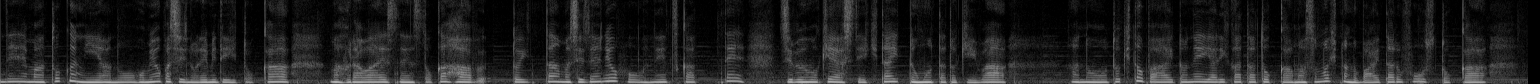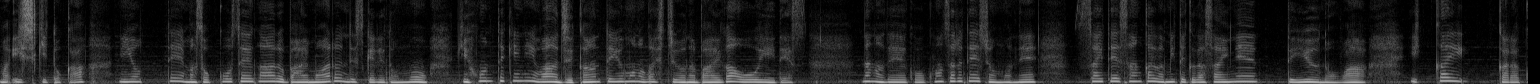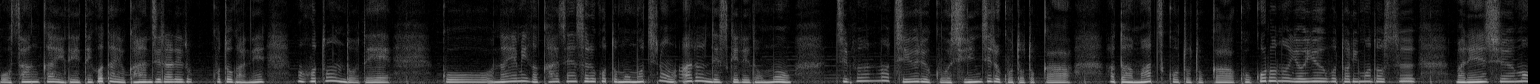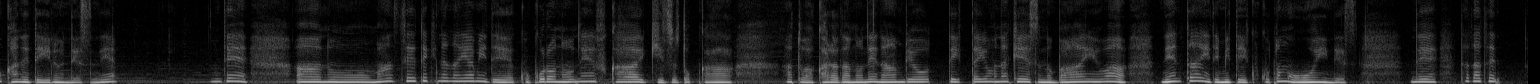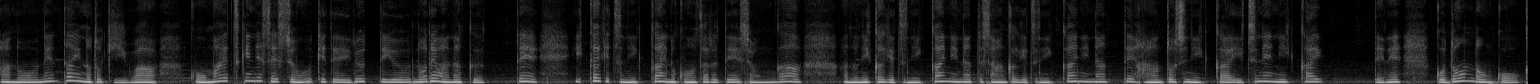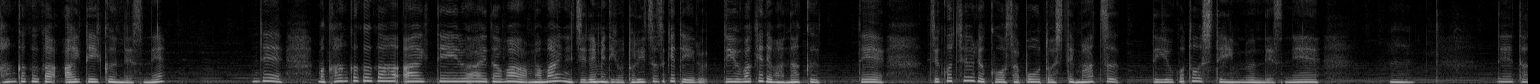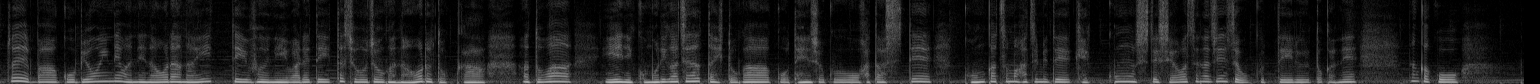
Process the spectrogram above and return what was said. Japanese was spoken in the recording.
で、まあ、特にあのホメオパシーのレメディーとか、まあ、フラワーエッセンスとかハーブといった、まあ、自然療法をね使って自分をケアしていきたいって思った時はあの時と場合とねやり方とか、まあ、その人のバイタルフォースとか、まあ、意識とかによって、まあ、即効性がある場合もあるんですけれども基本的には時間っていうものが必要な場合が多いです。なのでこうコンサルテーションもね最低3回は見てくださいねっていうのは1回からこう3回で手応えを感じられることがね、ま、ほとんどでこう悩みが改善することももちろんあるんですけれども自分の治癒力を信じることとかあとは待つこととか心の余裕を取り戻す、まあ、練習も兼ねているんですね。であの慢性的な悩みで心のね深い傷とかあとは体のね難病っていったようなケースの場合は年単位で見ていくことも多いんです。でただであの年単位の時はこう毎月ねセッションを受けているっていうのではなくって1ヶ月に1回のコンサルテーションがあの2ヶ月に1回になって3ヶ月に1回になって半年に1回1年に1回ってねこうどんどんこう間隔が空いていくんですね。で、まあ、間隔が空いている間は、まあ、毎日レメディを取り続けているっていうわけではなくって自己注力をサポートして待つっていうことをしているんですね。うん、で例えばこう病院ではね治らないっていうふうに言われていた症状が治るとかあとは家にこもりがちだった人がこう転職を果たして婚活も始めて結婚して幸せな人生を送っているとかね。なんかこ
